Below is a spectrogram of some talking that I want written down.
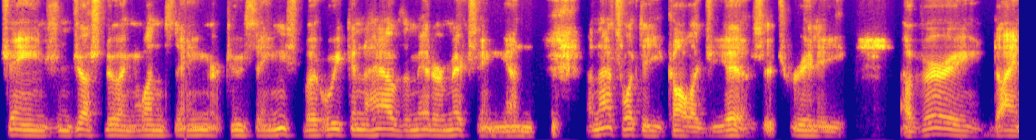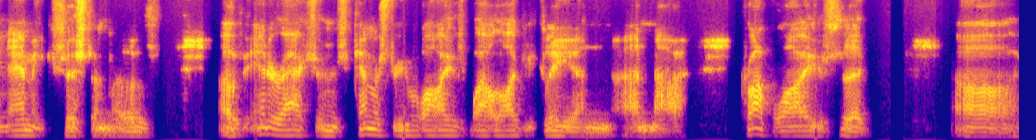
change and just doing one thing or two things, but we can have them intermixing. And, and that's what the ecology is. It's really a very dynamic system of, of interactions, chemistry wise, biologically, and, and uh, crop wise, that uh,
